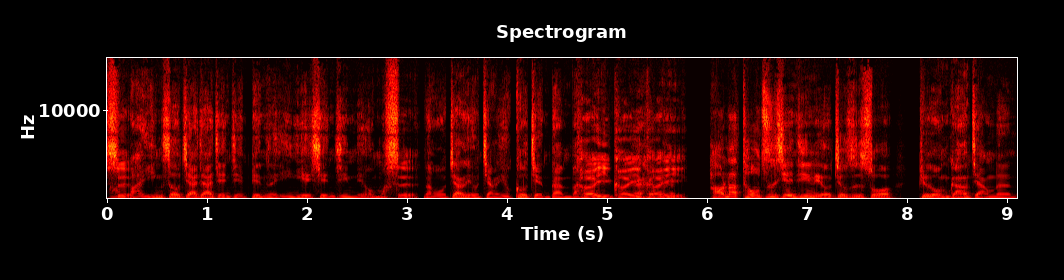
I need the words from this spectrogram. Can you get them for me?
是把营收加加减减变成营业现金流嘛？是。那我这样有讲有够简单吧？可以，可以，可以。好，那投资现金流就是说，比如说我们刚刚讲的，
